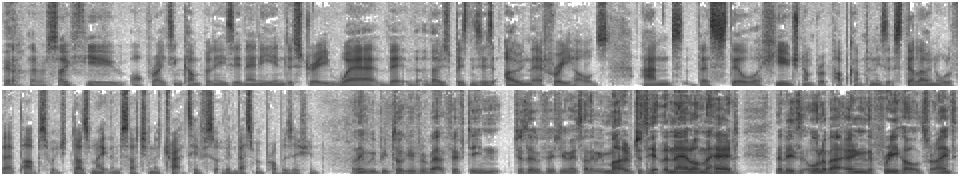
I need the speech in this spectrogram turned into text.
Yeah. There are so few operating companies in any industry where the, those businesses own their freeholds, and there's still a huge number of pub companies that still own all of their pubs, which does make them such an attractive sort of investment proposition. I think we've been talking for about 15, just over 15 minutes. I think we might have just hit the nail on the head that it's all about owning the freeholds, right?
